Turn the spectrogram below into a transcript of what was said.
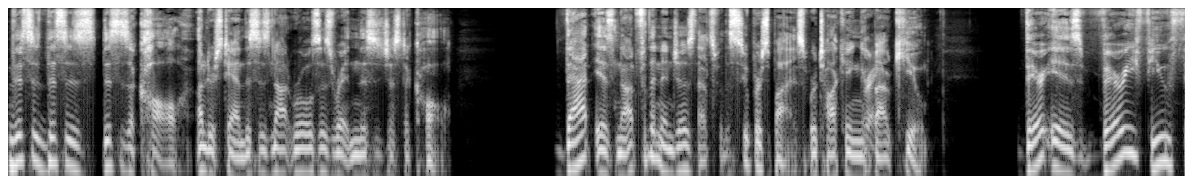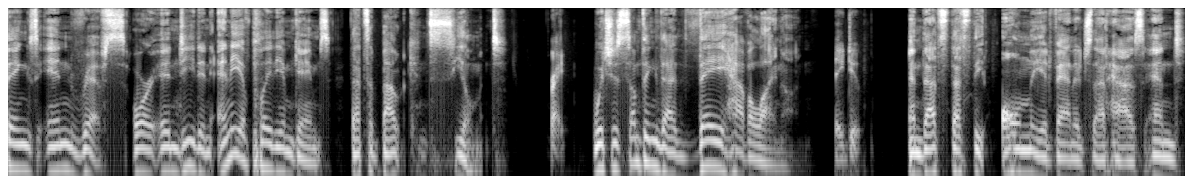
this is this is this is a call understand this is not rules as written this is just a call that is not for the ninjas that's for the super spies we're talking Right. about q there is very few things in rifts or indeed in any of palladium games that's about concealment Right. which is something that they have a line on They do. and that's that's the only advantage that has and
